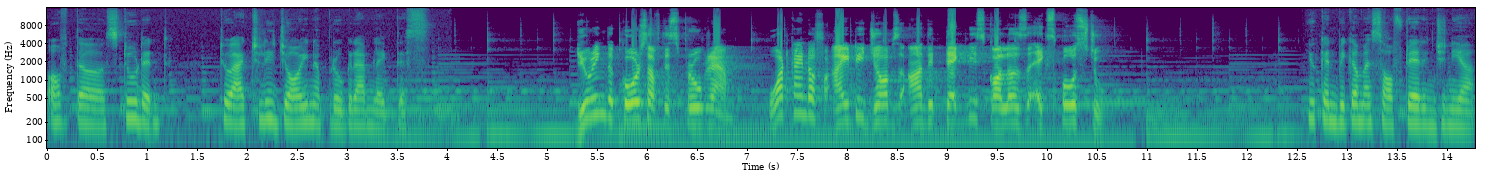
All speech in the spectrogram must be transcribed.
of the student to actually join a program like this. During the course of this program, what kind of IT jobs are the TechBee scholars exposed to? You can become a software engineer.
